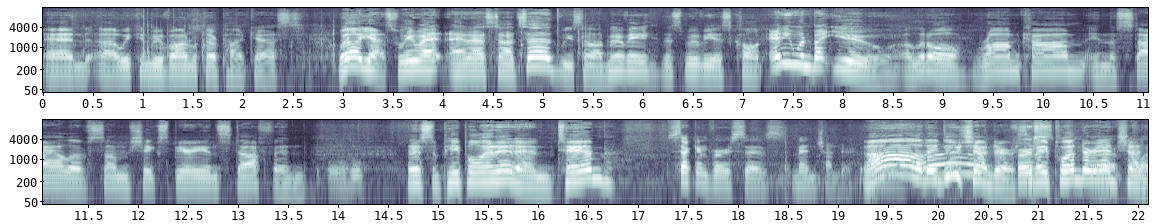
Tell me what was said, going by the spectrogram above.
and uh, we can move on with our podcast. Well, yes, we went, and as Todd said, we saw a movie. This movie is called Anyone But You, a little rom com in the style of some Shakespearean stuff, and there's some people in it, and Tim. Second verse says men chunder. Oh, they do chunder. First- so they plunder yeah, and chunder.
